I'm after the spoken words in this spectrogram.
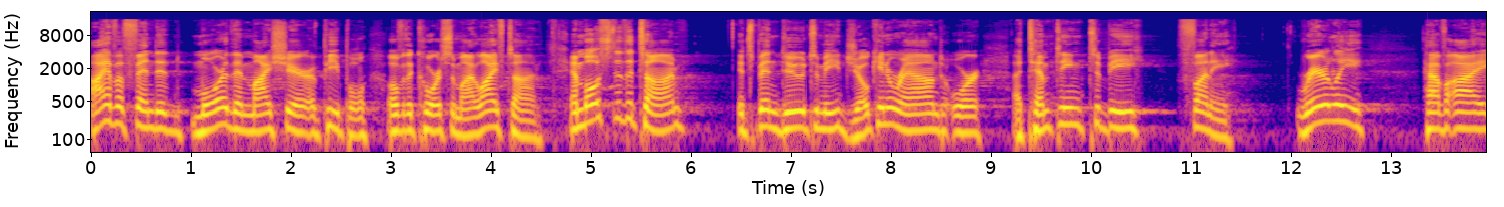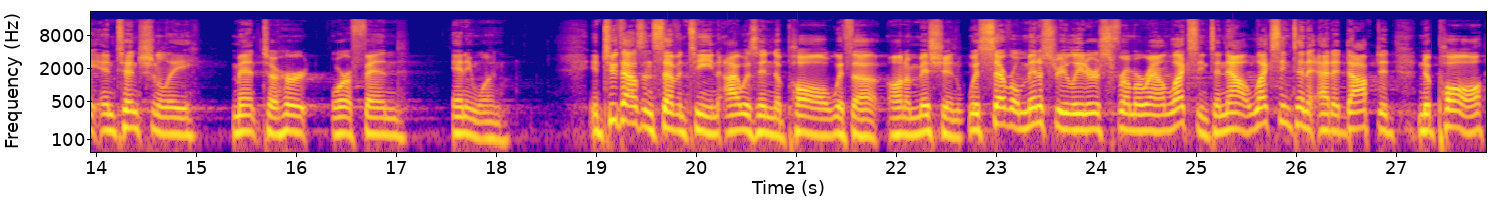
I have offended more than my share of people over the course of my lifetime. And most of the time, it's been due to me joking around or attempting to be funny. Rarely have I intentionally meant to hurt or offend anyone. In 2017, I was in Nepal with a, on a mission with several ministry leaders from around Lexington. Now, Lexington had adopted Nepal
